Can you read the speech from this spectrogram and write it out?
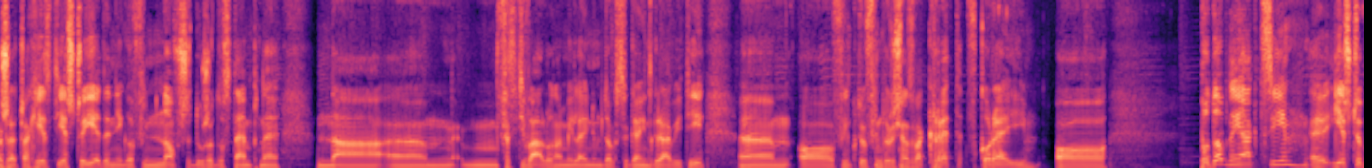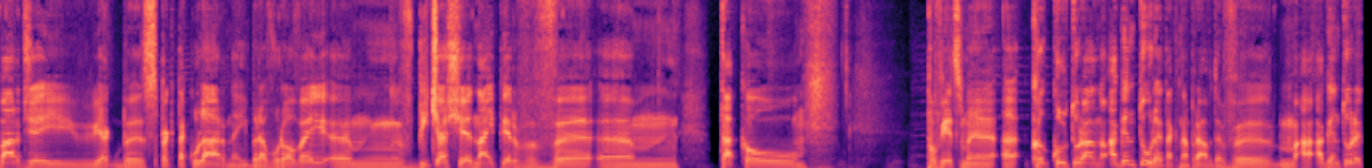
rzeczach. Jest jeszcze jeden jego film, nowszy, dużo dostępny na festiwalu, na Millennium Dogs Against Gravity, o film, który, film, który się nazywa Kret w Korei, o podobnej akcji, e, jeszcze bardziej jakby spektakularnej, brawurowej, wbicia się najpierw w taką powiedzmy e, kulturalną agenturę tak naprawdę, w agenturę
